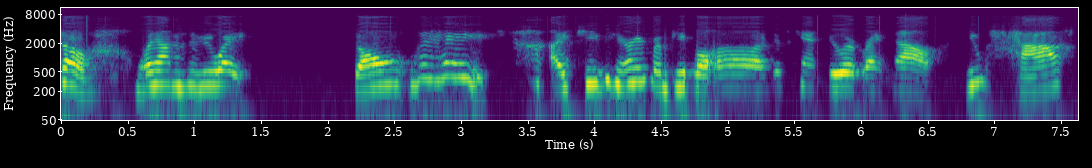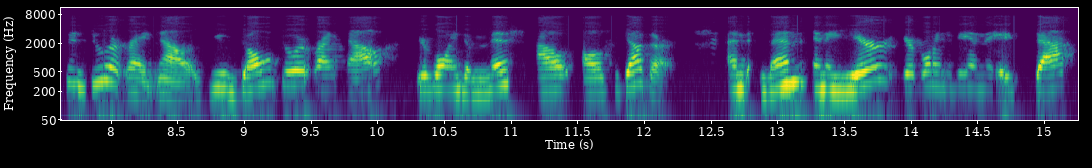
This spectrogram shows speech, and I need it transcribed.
So what happens if you wait? Don't wait. I keep hearing from people, oh, I just can't do it right now. You have to do it right now. If you don't do it right now, you're going to miss out altogether. And then in a year, you're going to be in the exact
